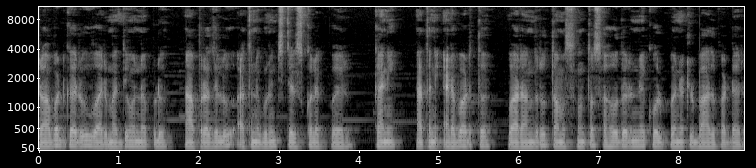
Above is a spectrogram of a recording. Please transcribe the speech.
రాబర్ట్ గారు వారి మధ్య ఉన్నప్పుడు ఆ ప్రజలు అతని గురించి తెలుసుకోలేకపోయారు. కానీ అతని ఎడబాటుతో వారందరూ తమ సొంత సహోదరునే కోల్పోయినట్లు బాధపడ్డారు.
